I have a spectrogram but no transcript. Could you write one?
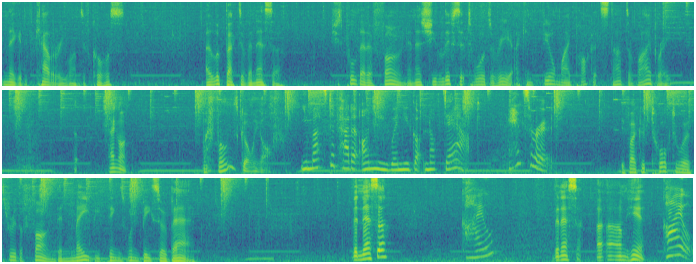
negative calorie ones, of course. I look back to Vanessa. She's pulled out her phone, and as she lifts it towards her ear, I can feel my pocket start to vibrate. Uh, hang on. My phone's going off. You must have had it on you when you got knocked out. Answer it. If I could talk to her through the phone, then maybe things wouldn't be so bad. Vanessa? Kyle? Vanessa, I- I'm here. Kyle!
